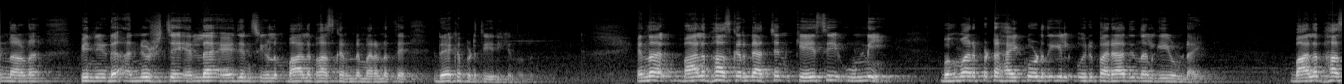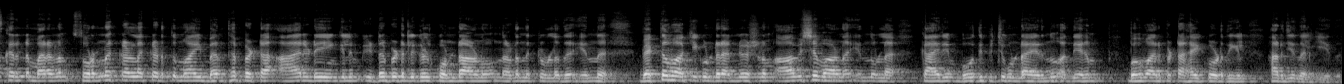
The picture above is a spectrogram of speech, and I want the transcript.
എന്നാണ് പിന്നീട് അന്വേഷിച്ച എല്ലാ ഏജൻസികളും ബാലഭാസ്കറിന്റെ മരണത്തെ രേഖപ്പെടുത്തിയിരിക്കുന്നത്. എന്നാൽ ബാലഭാസ്കറിന്റെ അച്ഛൻ കെ സി ഉണ്ണി ബഹുമാനപ്പെട്ട ഹൈക്കോടതിയിൽ ഒരു പരാതി നൽകിയുണ്ടായി. ബാലഭാസ്കറിന്റെ മരണം സ്വർണക്കള്ളക്കടത്തുമായി ബന്ധപ്പെട്ട ആരുടെയെങ്കിലും ഇടപെടലുകൾ കൊണ്ടാണോ നടന്നിട്ടുള്ളത് എന്ന് വ്യക്തമാക്കിക്കൊണ്ടൊരു അന്വേഷണം ആവശ്യമാണ് എന്നുള്ള കാര്യം ബോധിപ്പിച്ചുകൊണ്ടായിരുന്നു അദ്ദേഹം ബഹുമാനപ്പെട്ട ഹൈക്കോടതിയിൽ ഹർജി നൽകിയത്.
